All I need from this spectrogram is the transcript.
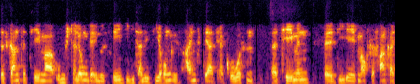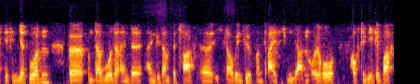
das ganze Thema Umstellung der Industrie, Digitalisierung ist eins der, der großen äh, Themen, äh, die eben auch für Frankreich definiert wurden. Äh, und da wurde ein, ein Gesamtbetrag, äh, ich glaube, in Höhe von 30 Milliarden Euro auf den Weg gebracht,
